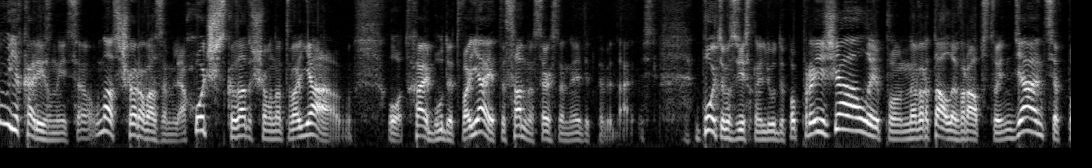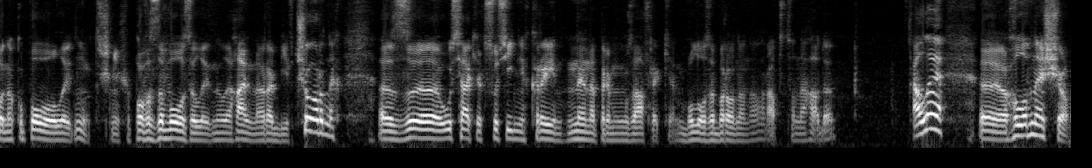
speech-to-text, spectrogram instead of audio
ну яка різниця? У нас шарова земля. Хочеш сказати, що вона твоя, от хай буде твоя, і ти сам несеш за неї відповідальність. Потім, звісно, люди поприїжджали, навертали в рабство індіанців, понакуповували, ну точніше, повзавозили нелегально рабів чорних е, з усяких сусідніх країн, не напряму з Африки. Було заборонено рабство, нагадую. Але е, головне, що?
